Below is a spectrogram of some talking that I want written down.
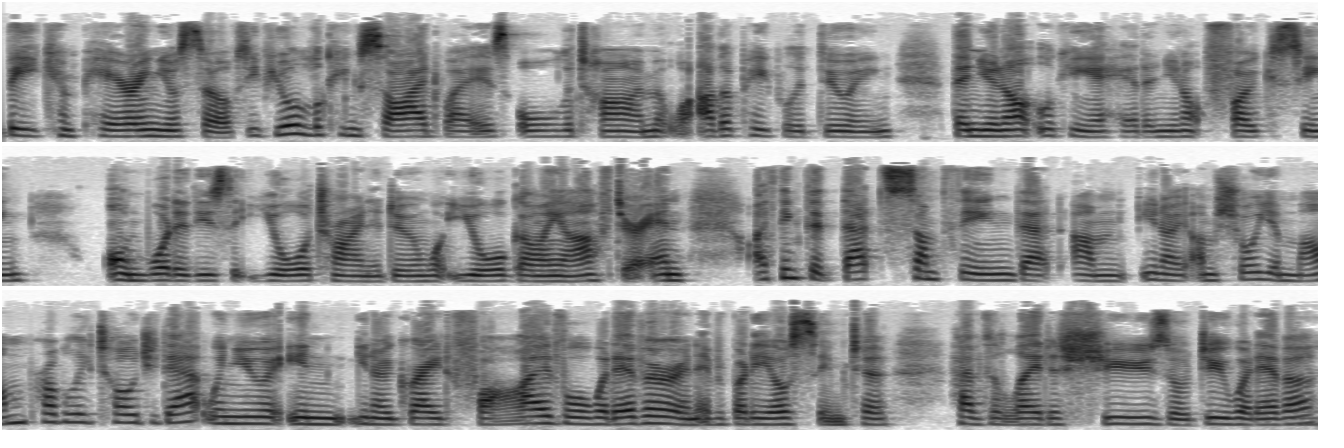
be comparing yourselves. If you're looking sideways all the time at what other people are doing, then you're not looking ahead and you're not focusing on what it is that you're trying to do and what you're going after. And I think that that's something that, um, you know, I'm sure your mum probably told you that when you were in, you know, grade five or whatever, and everybody else seemed to have the latest shoes or do whatever.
